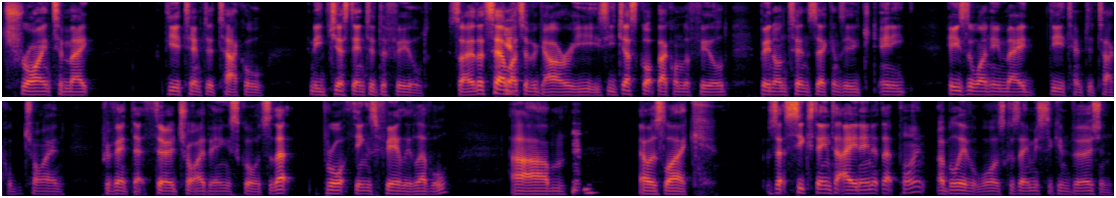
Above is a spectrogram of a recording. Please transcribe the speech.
trying to make the attempted tackle, and he just entered the field. So that's how Yeah. much of a goer he is. He just got back on the field, been on 10 seconds, he, and he, he's the one who made the attempted tackle to try and prevent that third try being scored. So that brought things fairly level. Um, Mhm. That was like, was that 16 to 18 at that point? I believe it was because they missed the conversion.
